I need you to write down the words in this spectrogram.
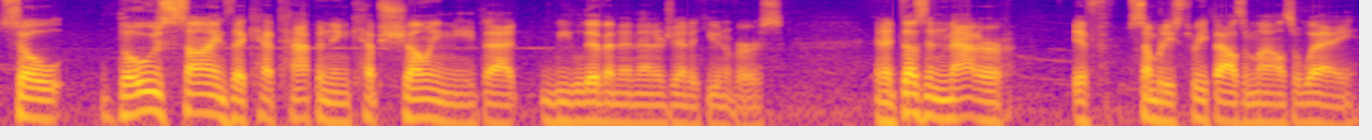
So those signs that kept happening kept showing me that we live in an energetic universe. And it doesn't matter if somebody's 3,000 miles away,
